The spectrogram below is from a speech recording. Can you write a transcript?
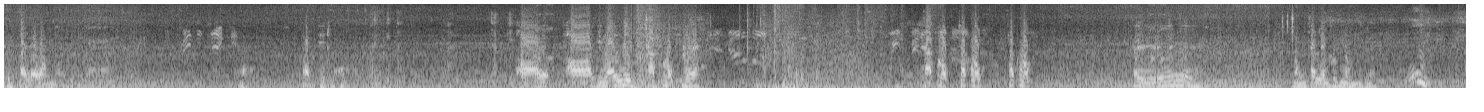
ขึ้นไประวังหน่อยอะออกได้ถูกไปติดนะอยากติดพอพอยิงแล้วรีบชักหลบเลย ชักหลบ ชักหลบ ชักหลบ เออ มันจะเล่นคุณหนุ่มอยู่อู้ไป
